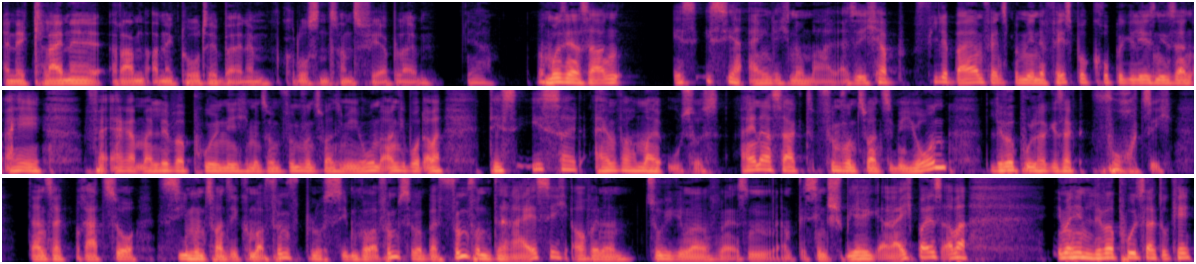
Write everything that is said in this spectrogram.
eine kleine Randanekdote bei einem großen Transfer bleiben. Ja, man muss ja sagen, es ist ja eigentlich normal. Also ich habe viele Bayern-Fans bei mir in der Facebook-Gruppe gelesen, die sagen, hey, verärgert mal Liverpool nicht mit so einem 25 Millionen Angebot, aber das ist halt einfach mal Usus. Einer sagt 25 Millionen, Liverpool hat gesagt 50. Dann sagt Brazzo 27,5 plus 7,5 sind wir bei 35, auch wenn er zugegebenermaßen ein bisschen schwierig erreichbar ist, aber immerhin Liverpool sagt, okay,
